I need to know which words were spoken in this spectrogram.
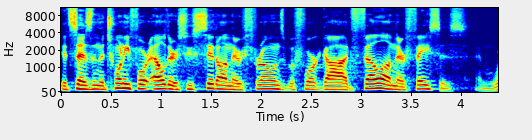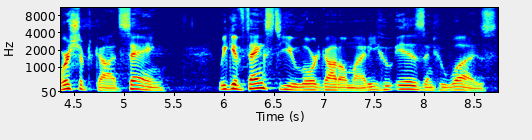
It says, And the 24 elders who sit on their thrones before God fell on their faces and worshiped God, saying, We give thanks to you, Lord God Almighty, who is and who was,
